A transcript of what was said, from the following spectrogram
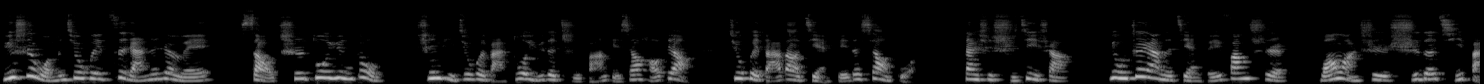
于是我们就会自然的认为，少吃多运动。身体就会把多余的脂肪给消耗掉，就会达到减肥的效果。但是实际上，用这样的减肥方式往往是适得其反。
